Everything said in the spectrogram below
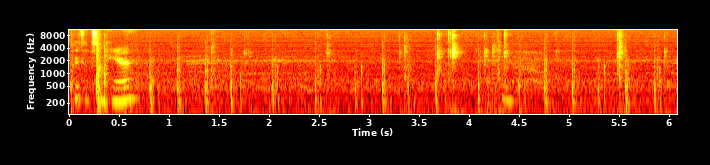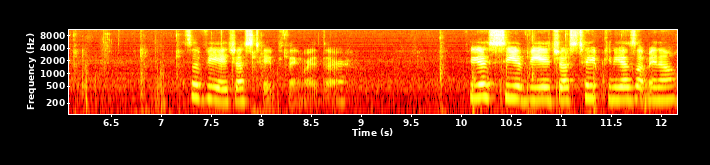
I think it's in here. It's a VHS tape thing right there. If you guys see a VHS tape, can you guys let me know?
